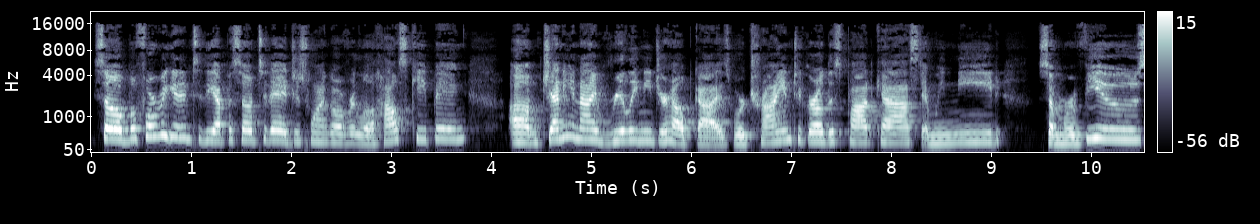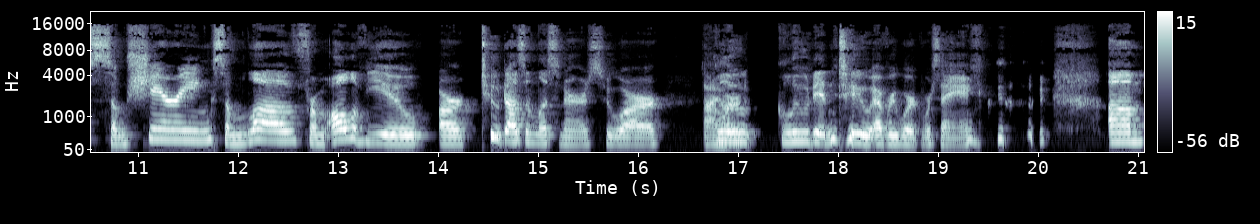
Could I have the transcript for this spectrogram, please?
So, before we get into the episode today, I just want to go over a little housekeeping. Um, Jenny and I really need your help, guys. We're trying to grow this podcast, and we need some reviews, some sharing, some love from all of you, our two dozen listeners who are Die glued, glued into every word we're saying. um,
